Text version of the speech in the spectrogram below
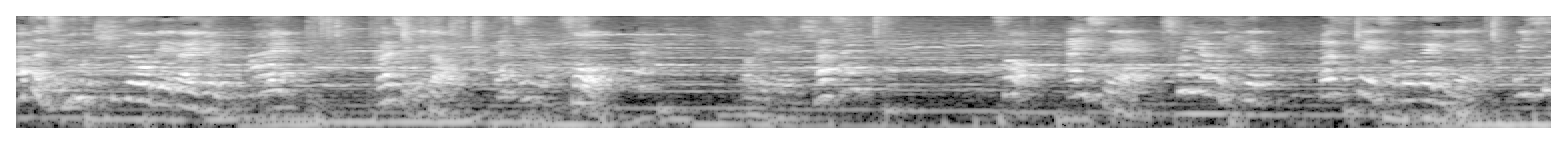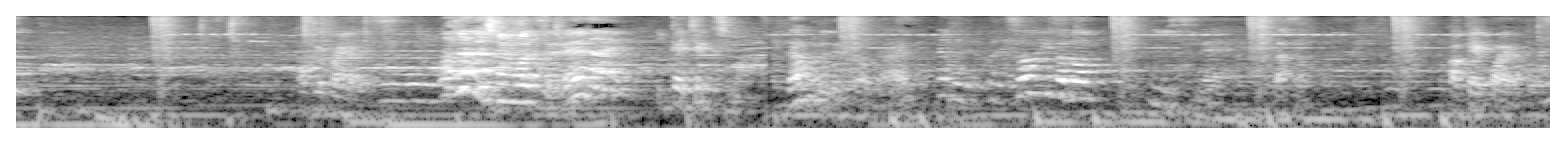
あとは自分の利き顔で大丈夫ですね、ガチ笑顔、ガチよ。そう、お願いします、そう、あ、いいっすね、ちょい顎引きで、オッケー、そこがいいね、おいっす、オッケー、ファイヤーです。ちょっと一緒に待ってね、一回チェックします、ダブルでしょうかい？ダブルこれ。そういうこと、いいっすね、ラスト、オッケー、ファイヤーです。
